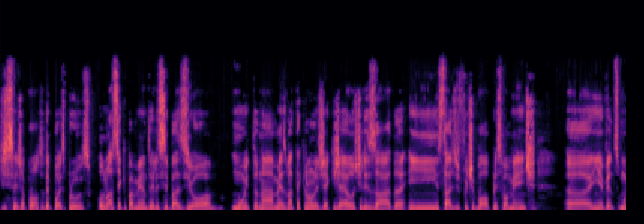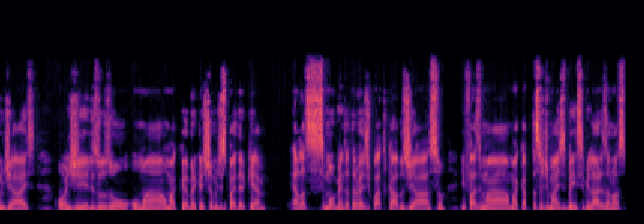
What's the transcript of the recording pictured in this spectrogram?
que seja pronto depois para o uso. O nosso equipamento ele se baseou muito na mesma tecnologia que já é utilizada em estádios de futebol, principalmente, uh, em eventos mundiais, onde eles usam uma, uma câmera que eles chamam de Spider Cam. Ela se movimenta através de quatro cabos de aço e faz uma, uma captação de imagens bem similares à nossa.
